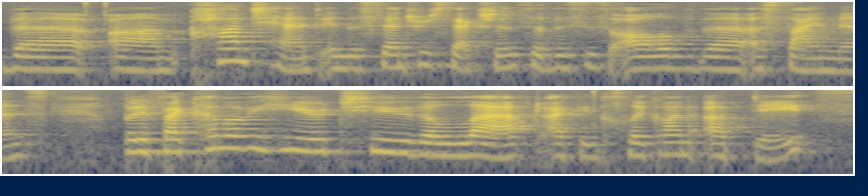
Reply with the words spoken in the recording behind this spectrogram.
the um, content in the center section. So this is all of the assignments. But if I come over here to the left, I can click on updates.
